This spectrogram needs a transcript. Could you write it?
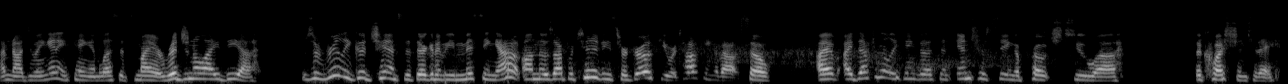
I'm not doing anything unless it's my original idea, there's a really good chance that they're going to be missing out on those opportunities for growth you were talking about. So I, I definitely think that's an interesting approach to uh, the question today.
